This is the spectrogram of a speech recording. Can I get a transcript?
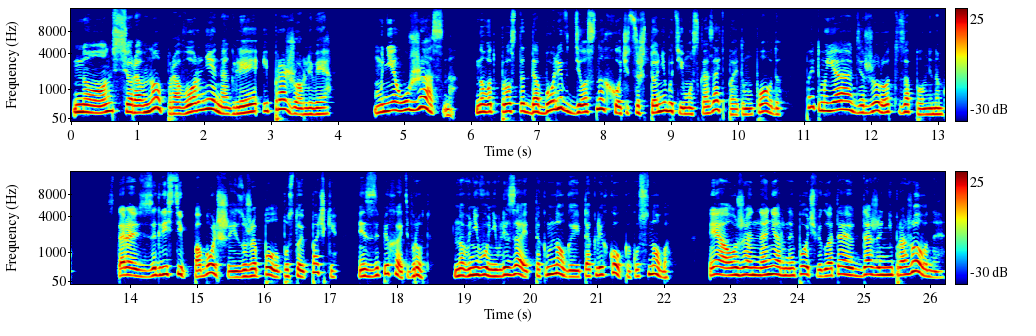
Но он все равно проворнее, наглее и прожорливее. Мне ужасно, но вот просто до боли в деснах хочется что-нибудь ему сказать по этому поводу, поэтому я держу рот заполненным. Стараюсь загрести побольше из уже полупустой пачки и запихать в рот, но в него не влезает так много и так легко, как у сноба. Я уже на нервной почве глотаю даже не прожеванное,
